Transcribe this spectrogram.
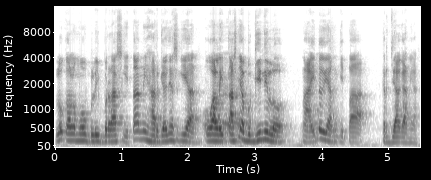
Lo kalau mau beli beras kita nih harganya sekian, kualitasnya begini loh. Nah, itu yang kita kerjakan kan.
